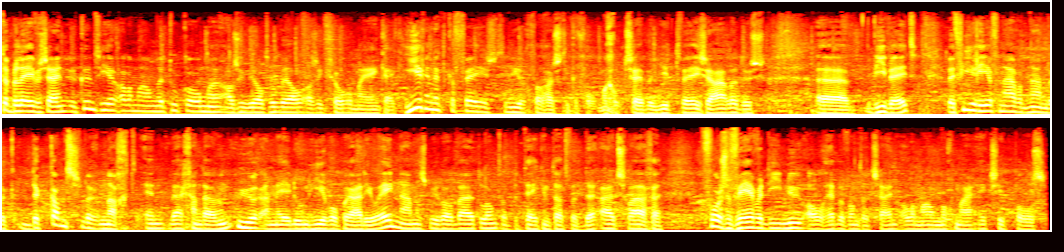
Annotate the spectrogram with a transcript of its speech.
te beleven zijn. U kunt hier allemaal naartoe komen als u wilt. Hoewel, als ik zo om me heen kijk, hier in het café is het in ieder geval hartstikke vol. Maar goed, ze hebben hier twee zalen, dus uh, wie weet. Wij vieren hier vanavond namelijk de Kanslernacht. En wij gaan daar een uur aan meedoen hier op Radio 1 namens Bureau Buitenland. Dat betekent dat we de uitslagen, voor zover we die nu al hebben... want het zijn allemaal nog maar exit polls...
